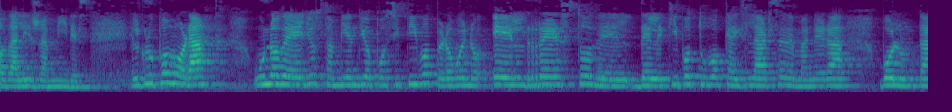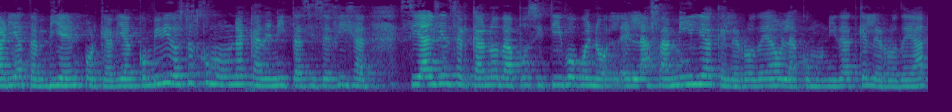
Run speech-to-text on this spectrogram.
Odalis Ramírez. El grupo Morat, uno de ellos también dio positivo, pero bueno, el resto del, equipo tuvo que aislarse de manera voluntaria también porque habían convivido. Esto es como una cadenita, si se fijan. Si alguien cercano da positivo, bueno, la familia que le rodea o la comunidad que le rodea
